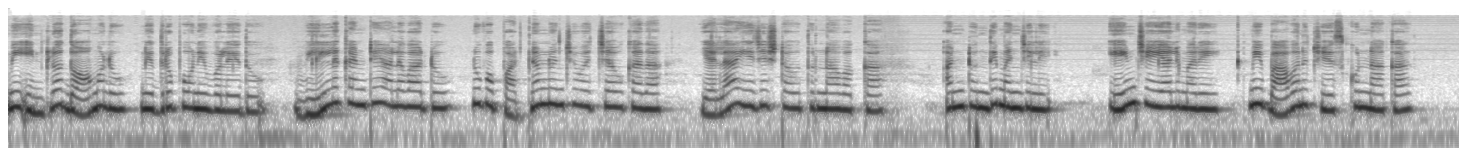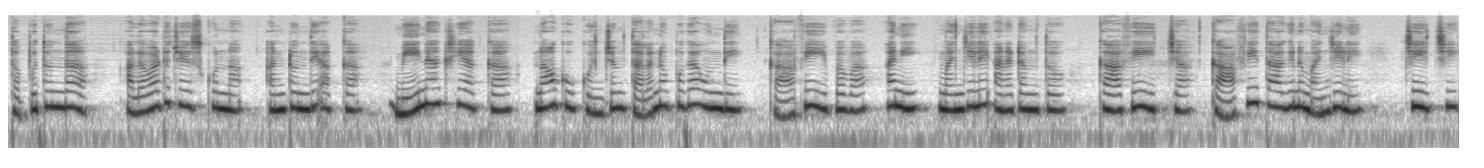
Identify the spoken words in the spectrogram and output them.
మీ ఇంట్లో దోమలు నిద్రపోనివ్వలేదు. వీళ్ళకంటే అలవాటు. నువ్వు పట్నం నుంచి వచ్చావు కదా. ఎలా అడ్జస్ట్ అవుతున్నావక్క? అంటుంది మంజలి. ఏం చేయాలి మరి? మీ బావను చేసుకున్నాక తప్పుతుందా? అలవాటు చేసుకున్నా అంటుంది అక్క. మీనాక్షి అక్క నాకు కొంచెం తలనొప్పుగా ఉంది. కాఫీ ఇవ్వవా? అని మంజిలి అనటంతో కాఫీ ఇచ్చా. కాఫీ తాగిన మంజిలి చీచి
